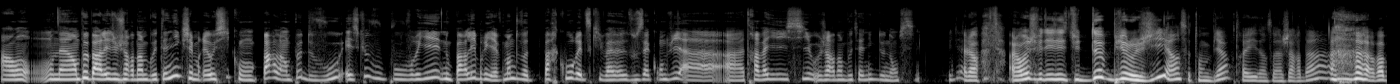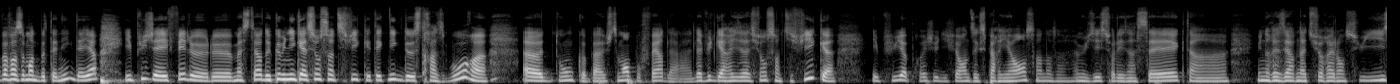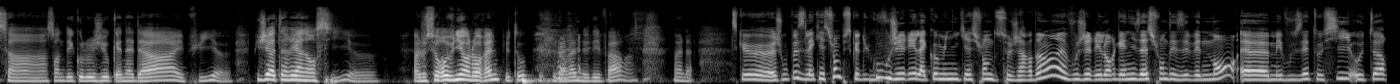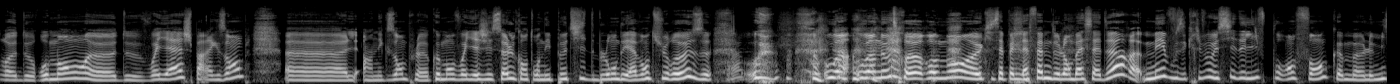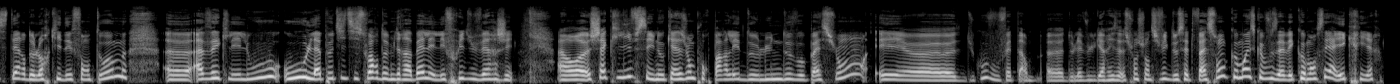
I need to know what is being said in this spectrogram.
Alors, on a un peu parlé du jardin botanique. J'aimerais aussi qu'on parle un peu de vous. Est-ce que vous pourriez nous parler brièvement de votre parcours et de ce qui vous a conduit à travailler ici au jardin botanique de Nancy? Alors, alors moi, je fais des études de biologie, hein, ça tombe bien, pour travailler dans un jardin, pas forcément de botanique d'ailleurs. Et puis j'avais fait le, le master de communication scientifique et technique de Strasbourg, euh, donc bah, justement pour faire de la, vulgarisation scientifique. Et puis après, j'ai eu différentes expériences hein, dans un, musée sur les insectes, un- une réserve naturelle en Suisse, un, un centre d'écologie au Canada, et puis, euh, puis j'ai atterri à Nancy. euh. Enfin, je suis revenue en Lorraine plutôt, que je suis Lorraine de départ. hein. Voilà. Parce que euh, je vous pose la question, puisque du coup, vous gérez la communication de ce jardin, vous gérez l'organisation des événements, euh, mais vous êtes aussi auteur euh, de romans, euh, de voyages, par exemple. Euh, un exemple, Comment voyager seule quand on est petite, blonde et aventureuse, Ah. ou, ou un, ou un autre roman qui s'appelle La femme de l'ambassadeur. Mais vous écrivez aussi des livres pour enfants, comme Le mystère de l'orchidée fantôme, Avec les loups, ou La petite histoire de Mirabelle et les fruits du verger. Alors, chaque livre, c'est une occasion pour parler de l'une de vos passions. Et euh, du coup, vous faites euh, de la vulgarisation scientifique de cette façon. Comment est-ce que vous avez commencé à écrire?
